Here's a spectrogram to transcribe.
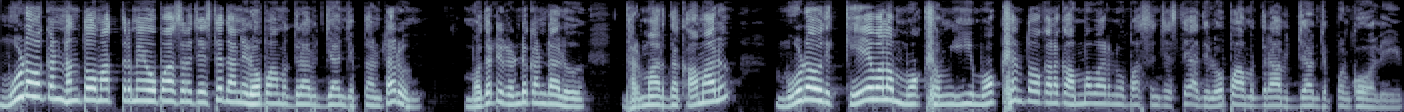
మూడవ ఖండంతో మాత్రమే ఉపాసన చేస్తే దాన్ని లోపాముద్రా విద్య అని చెప్తా అంటారు. మొదటి రెండు ఖండాలు ధర్మార్థ కామాలు మూడవది కేవలం మోక్షం. ఈ మోక్షంతో కనుక అమ్మవారిని ఉపాసన చేస్తే అది లోపాముద్రా విద్య అని చెప్పుకోవాలి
